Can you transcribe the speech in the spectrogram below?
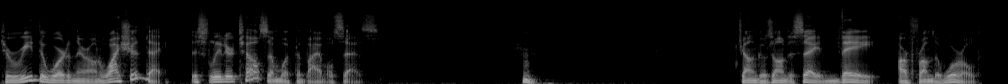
to read the word on their own. Why should they? This leader tells them what the Bible says. Hmm. John goes on to say, they are from the world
